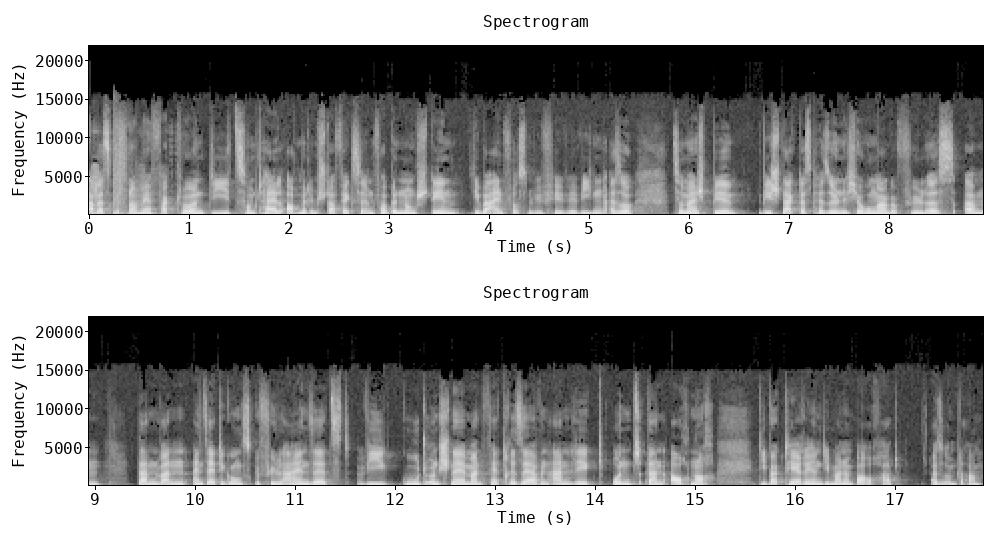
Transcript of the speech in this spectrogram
Aber es gibt noch mehr Faktoren, die zum Teil auch mit dem Stoffwechsel in Verbindung stehen, die beeinflussen, wie viel wir wiegen. Also zum Beispiel, wie stark das persönliche Hungergefühl ist, ähm, dann wann ein Sättigungsgefühl einsetzt, wie gut und schnell man Fettreserven anlegt und dann auch noch die Bakterien, die man im Bauch hat, also im Darm.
